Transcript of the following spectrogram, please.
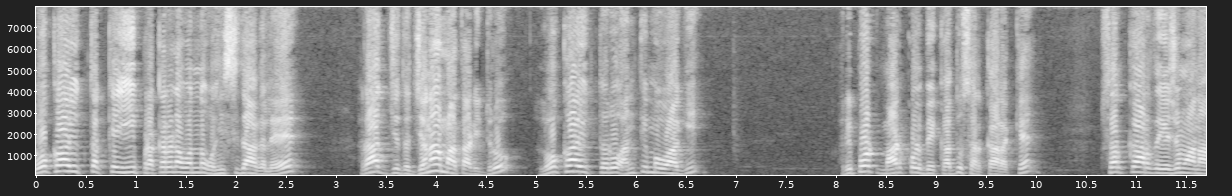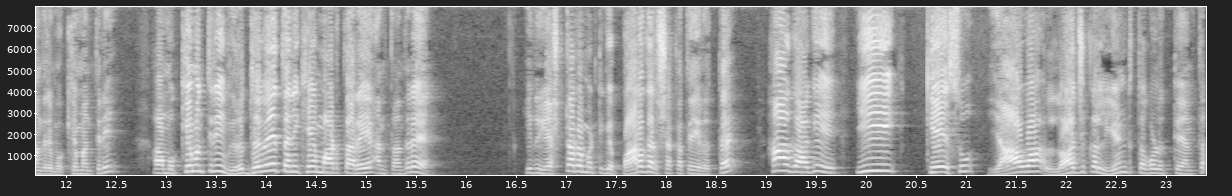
ಲೋಕಾಯುಕ್ತಕ್ಕೆ ಈ ಪ್ರಕರಣವನ್ನು ವಹಿಸಿದಾಗಲೇ ರಾಜ್ಯದ ಜನ ಮಾತಾಡಿದ್ರು. ಲೋಕಾಯುಕ್ತರು ಅಂತಿಮವಾಗಿ ರಿಪೋರ್ಟ್ ಮಾಡಿಕೊಳ್ಬೇಕಾದ್ದು ಸರ್ಕಾರಕ್ಕೆ. ಸರ್ಕಾರದ ಯಜಮಾನ ಅಂದರೆ ಮುಖ್ಯಮಂತ್ರಿ. ಆ ಮುಖ್ಯಮಂತ್ರಿ ವಿರುದ್ಧವೇ ತನಿಖೆ ಮಾಡ್ತಾರೆ ಅಂತಂದರೆ ಇದು ಎಷ್ಟರ ಮಟ್ಟಿಗೆ ಪಾರದರ್ಶಕತೆ ಇರುತ್ತೆ? ಹಾಗಾಗಿ ಈ ಕೇಸು ಯಾವ ಲಾಜಿಕಲ್ ಎಂಡ್ ತಗೊಳ್ಳುತ್ತೆ ಅಂತ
